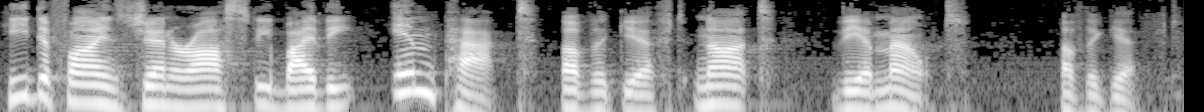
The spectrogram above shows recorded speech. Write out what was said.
He defines generosity by the impact of the gift, not the amount of the gift.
